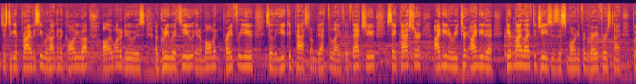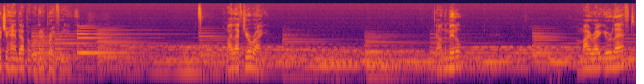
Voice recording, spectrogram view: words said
just to give privacy. We're not going to call you up. All I want to do is agree with you in a moment and pray for you so that you can pass from death to life. If that's you, say, Pastor, I need to return. I need to give my life to Jesus this morning for the very first time. Put your hand up, and we're going to pray for you. My left, your right. Down the middle. On my right, your left.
